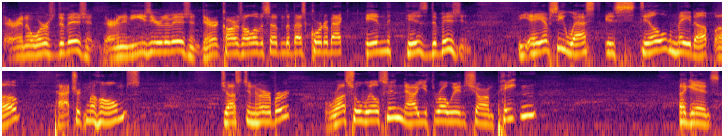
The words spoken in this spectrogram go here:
they're in a worse division. They're in an easier division. Derek Carr's all of a sudden the best quarterback in his division. The AFC West is still made up of Patrick Mahomes, Justin Herbert, Russell Wilson. Now you throw in Sean Payton against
